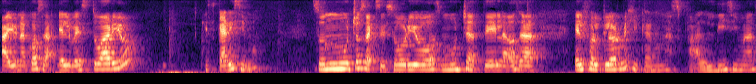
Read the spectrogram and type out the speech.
hay una cosa, el vestuario es carísimo. Son muchos accesorios, mucha tela, o sea, el folclore mexicano, unas faldísimas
